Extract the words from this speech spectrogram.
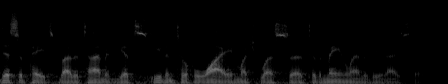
dissipates by the time it gets even to Hawaii, much less uh, to the mainland of the United States.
